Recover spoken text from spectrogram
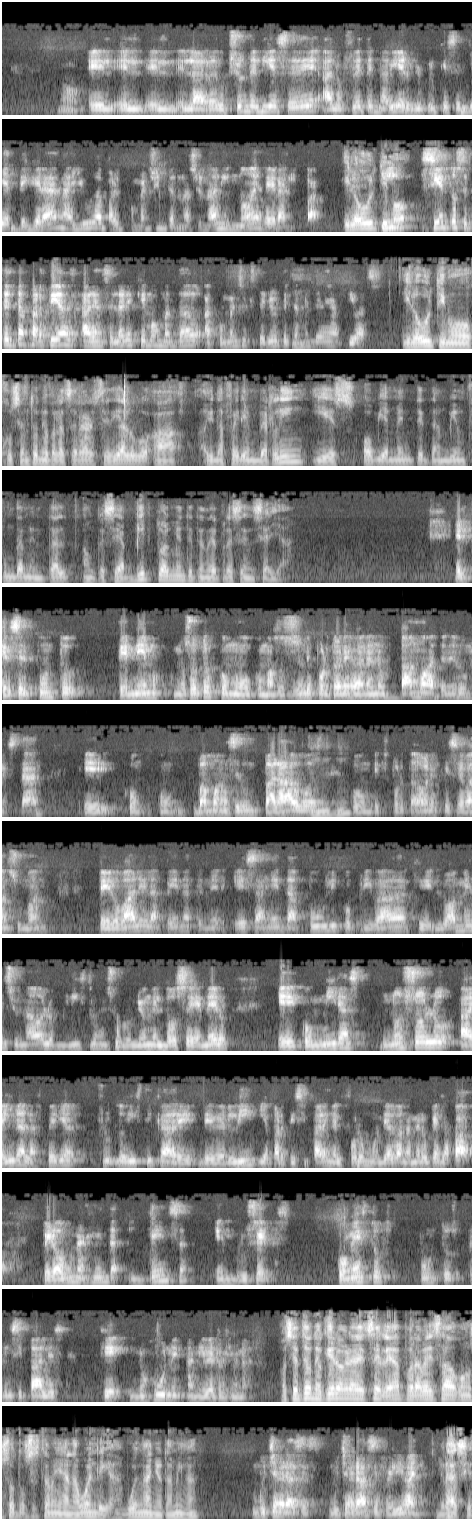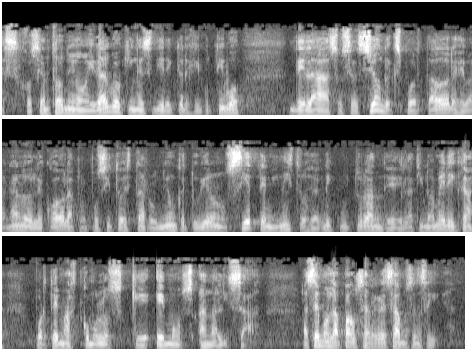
la reducción del ISD a los fletes navieros, yo creo que sería de gran ayuda para el comercio internacional y no es de gran impacto. Y lo último. 170 partidas arancelarias que hemos mandado a comercio exterior que también deben activarse. Y lo último, José Antonio, para cerrar ese diálogo, ah, hay una feria en Berlín y es obviamente también fundamental, aunque sea virtualmente, tener presencia allá. El tercer punto, tenemos, nosotros como, como Asociación de Exportadores de Bananos vamos a tener un stand, eh, vamos a hacer un paraguas con exportadores que se van sumando, pero vale la pena tener esa agenda público-privada que lo han mencionado los ministros en su reunión el 12 de enero, eh, con miras no solo a ir a la Feria Fruit Logística de, de, Berlín y a participar en el Foro Mundial Bananero que es la PAO, pero a una agenda intensa en Bruselas, con estos puntos principales que nos unen a nivel regional. José Antonio, quiero agradecerle ¿ah? por haber estado con nosotros esta mañana. Buen día, buen año también. ¿ah? Muchas gracias, muchas gracias, feliz año. Gracias, José Antonio Hidalgo, quien es director ejecutivo de la Asociación de Exportadores de Banano del Ecuador, a propósito de esta reunión que tuvieron los siete ministros de Agricultura de Latinoamérica por temas como los que hemos analizado. Hacemos la pausa, regresamos enseguida.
